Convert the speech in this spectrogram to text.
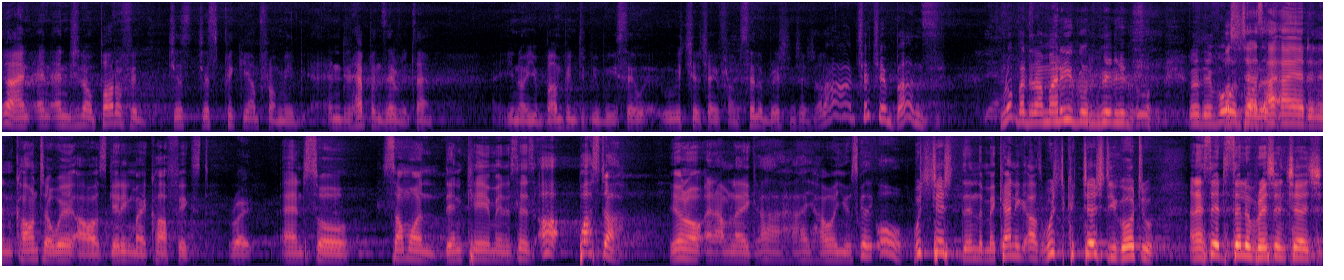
Yeah, and, and, and you know, part of it, just, just picking up from me, and it happens every time. You know, you bump into people, you say, "Wh- which church are you from? Celebration Church. Ah, Church of Buns. No, but Ramarigo really go. No, they've always Pastor Taz, got I, a- I had an encounter where I was getting my car fixed. Right. And so someone then came in and says, Ah, Pastor, you know, and I'm like, ah, hi, how are you? It's like, oh, which church? Then the mechanic asked, which church do you go to? And I said, Celebration Church.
